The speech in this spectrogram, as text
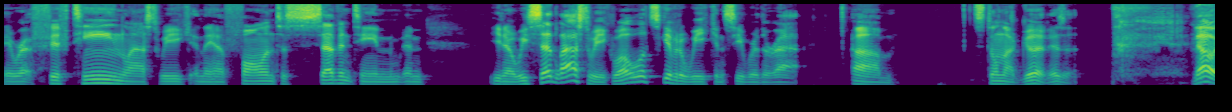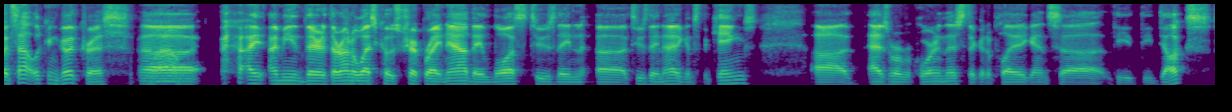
They were at 15 last week and they have fallen to 17. And you know, we said last week, well, let's give it a week and see where they're at. Um, still not good, is it? no, it's not looking good, Chris. Wow. Uh, I, I mean, they're they're on a hmm. West Coast trip right now. They lost Tuesday uh, Tuesday night against the Kings. Uh, as we're recording this, they're going to play against uh, the the Ducks,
